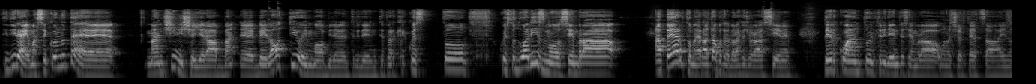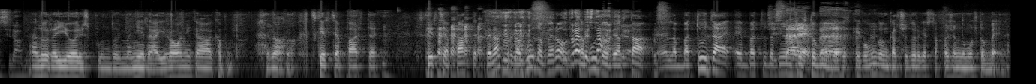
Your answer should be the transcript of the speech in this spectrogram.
ti direi, ma secondo te Mancini sceglierà ba- eh, Belotti o Immobile nel tridente? Perché questo, questo dualismo sembra aperto, ma in realtà potrebbero anche giocare assieme, per quanto il tridente sembra una certezza inossidabile. Allora io rispondo in maniera ironica, Caputo. No, no, scherzi a parte. Scherzi a parte, peraltro Caputo però Potrebbe Caputo in realtà eh, la battuta è battuta Ci fino a un certo punto eh. perché comunque è un calciatore che sta facendo molto bene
